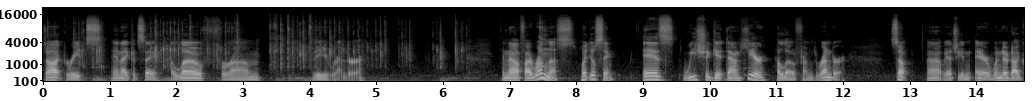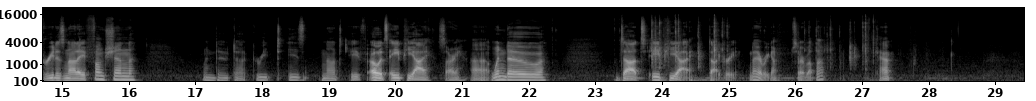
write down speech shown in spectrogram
dot greets and I could say hello from the renderer. And now if I run this, what you'll see is we should get down here hello from the renderer. So uh, we actually get an error. Window.greet is not a function. Window.greet is not a, oh, it's API, sorry. Uh, window dot API dot greet. There we go. Sorry about that. Okay.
